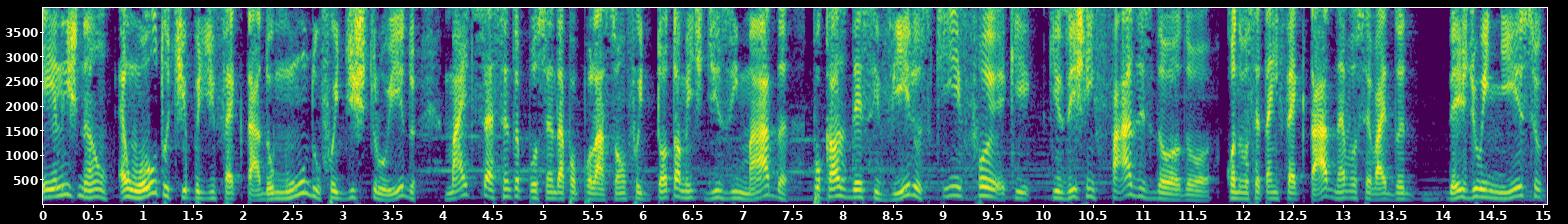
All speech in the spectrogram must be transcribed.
Eles não. É um outro tipo de infectado. O mundo foi destruído, mais de 60% da população foi totalmente dizimada por causa desse vírus que foi. que, que existem fases do, do. Quando você tá infectado, né? Você vai do- desde o início,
